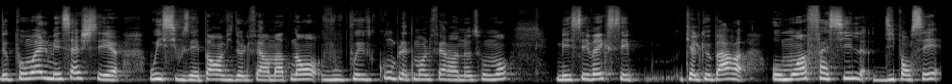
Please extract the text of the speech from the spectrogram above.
Donc pour moi, le message, c'est euh, oui, si vous n'avez pas envie de le faire maintenant, vous pouvez complètement le faire à un autre moment. Mais c'est vrai que c'est quelque part au moins facile d'y penser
